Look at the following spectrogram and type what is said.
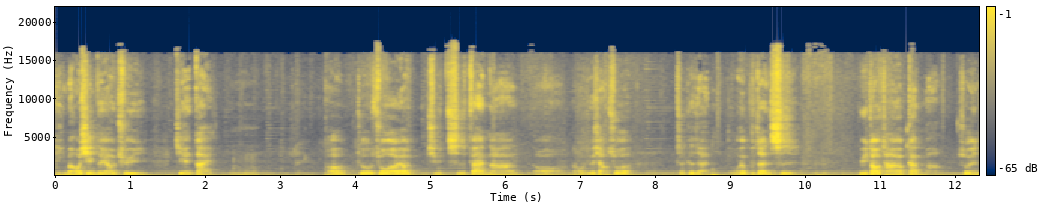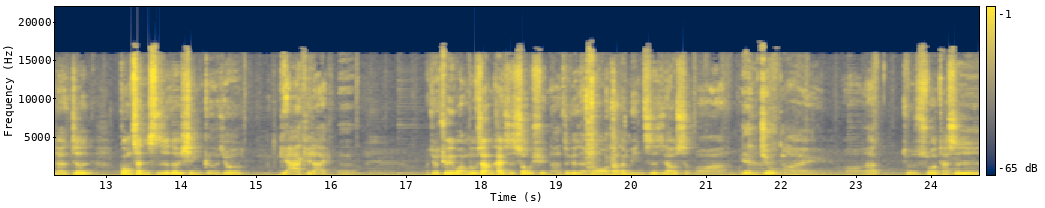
礼貌性的要去接待。嗯然后就说要去吃饭啊，哦，那我就想说，这个人我又不认识，遇到他要干嘛？所以呢，这工程师的性格就压起来。嗯，我就去网络上开始搜寻啊，这个人哦，他的名字叫什么啊？什么？研究他，哎，哦，那就是说他是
